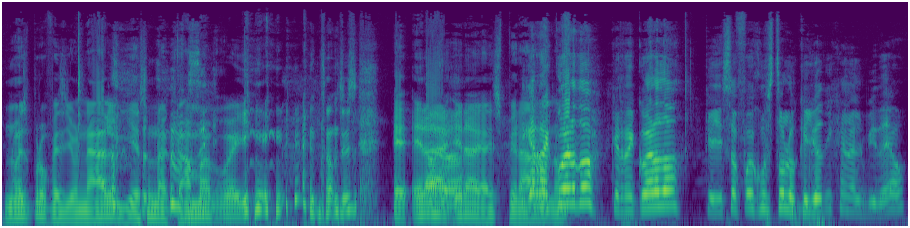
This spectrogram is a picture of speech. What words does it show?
No es profesional y es una cama, güey. Entonces, e, era, era esperado. Que recuerdo, que recuerdo que eso fue justo lo que yo dije en el video.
